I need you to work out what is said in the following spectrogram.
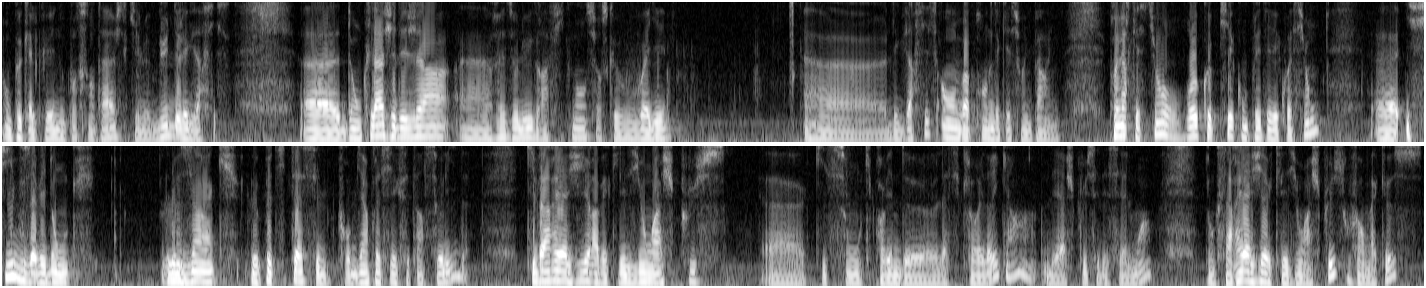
on peut calculer nos pourcentages, ce qui est le but de l'exercice. Euh, donc là, j'ai déjà euh, résolu graphiquement sur ce que vous voyez euh, l'exercice. On va prendre les questions une par une. Première question, recopier, compléter l'équation. ici, vous avez donc le zinc, le petit s, pour bien préciser que c'est un solide, qui va réagir avec les ions H+, qui, sont, qui proviennent de l'acide chlorhydrique, hein, des H+, et des Cl-. Donc ça réagit avec les ions H+, sous forme aqueuse,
